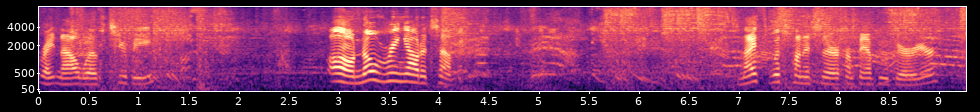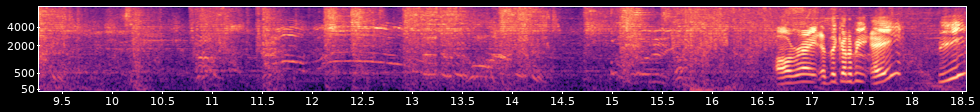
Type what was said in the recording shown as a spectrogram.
right now with 2B. Oh, no ring out attempt. Nice whiff punish there from Bamboo Barrier. All right, is it going to be A? B?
